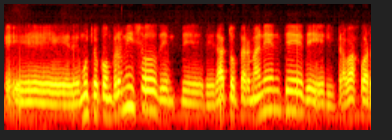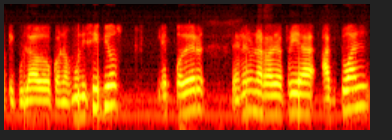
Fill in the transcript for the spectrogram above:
eh, de mucho compromiso, de, de, dato permanente, del trabajo articulado con los municipios, es poder tener una radio fría actual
